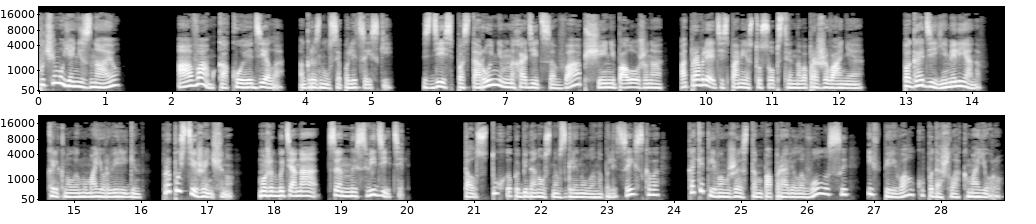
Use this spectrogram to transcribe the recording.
Почему я не знаю? А вам какое дело? огрызнулся полицейский. Здесь посторонним находиться вообще не положено. Отправляйтесь по месту собственного проживания. Погоди, Емельянов, крикнул ему майор Веригин. Пропусти женщину. Может быть, она ценный свидетель. Толстуха победоносно взглянула на полицейского, кокетливым жестом поправила волосы и в перевалку подошла к майору.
